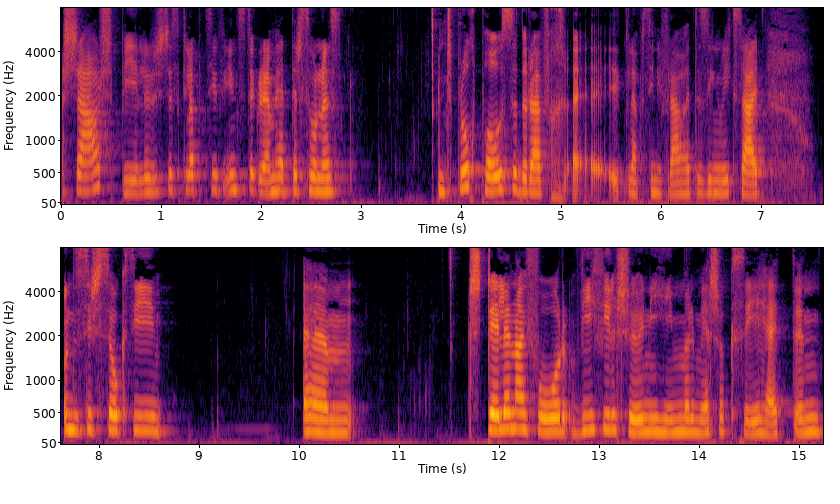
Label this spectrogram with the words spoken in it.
Schauspieler, ist das glaube ich auf Instagram, hat er so einen, einen Spruch gepostet oder einfach, äh, ich glaube seine Frau hat das irgendwie gesagt. Und es ist so gewesen, ähm, Stellen euch vor, wie viele schöne Himmel wir schon gesehen hätten,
